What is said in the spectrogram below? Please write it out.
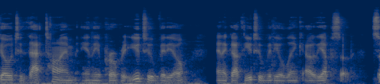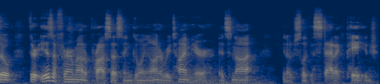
go to that time in the appropriate YouTube video and it got the YouTube video link out of the episode. So there is a fair amount of processing going on every time here. It's not, you know, just like a static page.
